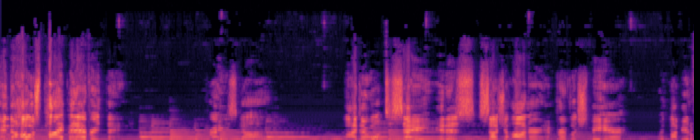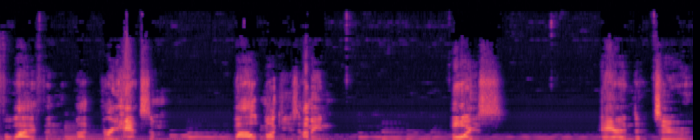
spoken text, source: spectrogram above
And the hose pipe and everything. Praise God. I do want to say it is such an honor and privilege to be here with my beautiful wife and my three handsome wild monkeys. I mean, boys. And to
